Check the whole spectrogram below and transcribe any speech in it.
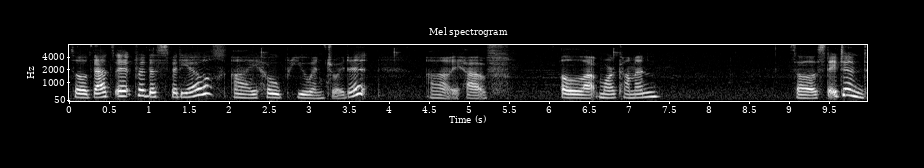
So that's it for this video. I hope you enjoyed it. Uh, I have a lot more coming. So stay tuned.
